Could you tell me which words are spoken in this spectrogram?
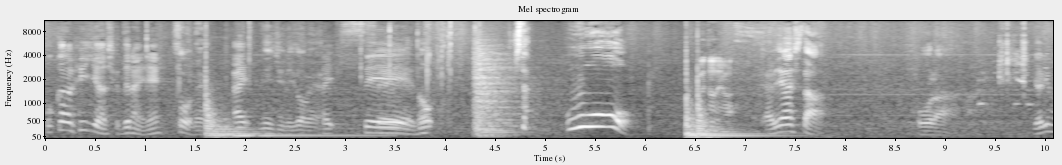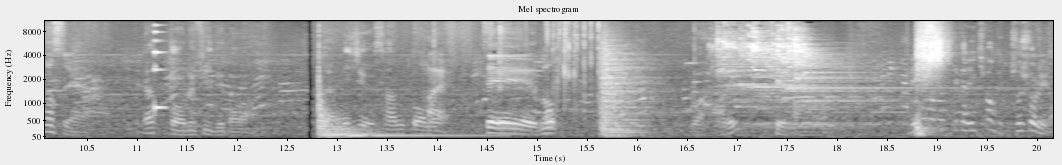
ここからフィギュアしか出ないね。そうね。はい。22投目、はい。せーの。来た。おお。おめでとうございます。やりました。ほら。やりますね。やっとルフィ出たわ。じゃあ23投目、はい。せーの。うわあれ？令和になってから一番調子悪いな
